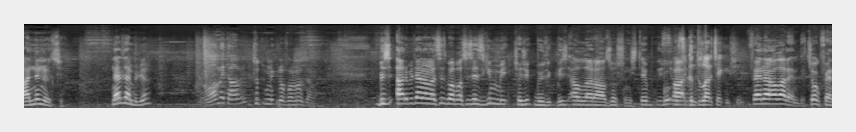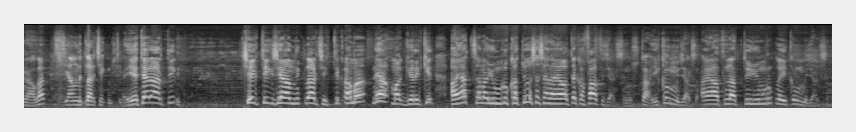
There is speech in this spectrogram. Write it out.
Annen ölsün. Nereden biliyorsun? Et abi. Tut mikrofonu o zaman. Biz harbiden anasız babasız ezgin bir çocuk büyüdük biz. Allah razı olsun. İşte bu a- sıkıntılar çekmişsin. fenalar hem de. Çok fenalar. Ziyanlıklar çekmişsin. E yeter artık. Çektik ziyanlıklar çektik ama ne yapmak gerekir? Hayat sana yumruk atıyorsa sen hayata kafa atacaksın usta. Yıkılmayacaksın. Hayatın attığı yumrukla yıkılmayacaksın.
